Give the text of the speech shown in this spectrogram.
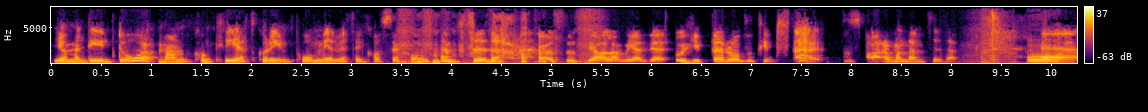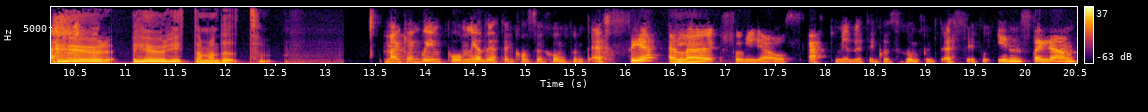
Ja, men det är då man konkret går in på medveten konsumtions hemsida och sociala medier och hittar råd och tips där. Så sparar man den tiden. Och Eh. hur, hur hittar man dit? Man kan gå in på medvetenkonsumtion.se eller följa oss att medvetenkonsumtion.se på Instagram.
